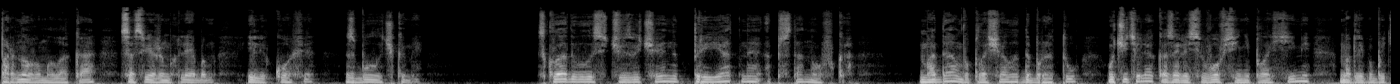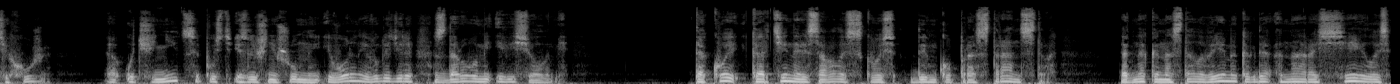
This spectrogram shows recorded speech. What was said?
парного молока со свежим хлебом или кофе с булочками – складывалась чрезвычайно приятная обстановка. Мадам воплощала доброту, учителя казались вовсе неплохими, могли бы быть и хуже. А ученицы, пусть излишне шумные и вольные, выглядели здоровыми и веселыми. Такой картина рисовалась сквозь дымку пространства. Однако настало время, когда она рассеялась,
